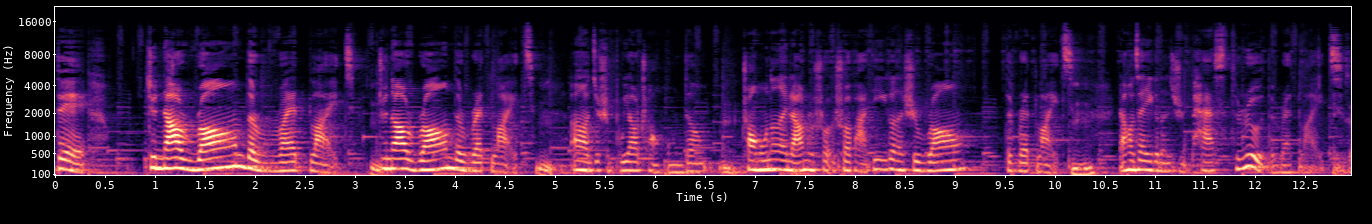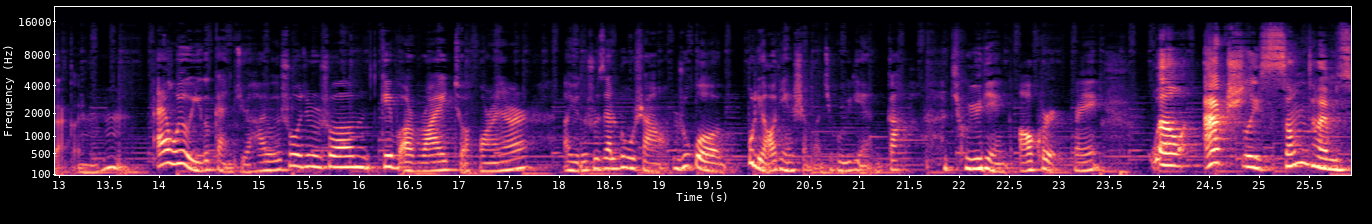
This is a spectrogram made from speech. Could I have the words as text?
对 ，do not run the red light，do not run the red light，啊、就是不要闯红灯。闯红灯的两种说说法，第一个呢是 run the red light，、然后再一个呢就是 pass through the red light。 Exactly. 哎，我有一个感觉哈，有的时候就是说 give a ride to a foreigner，啊、有的时候在路上如果不聊点什么，就会有点尬，就会有点 awkward，right？ Well, actually, sometimes,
